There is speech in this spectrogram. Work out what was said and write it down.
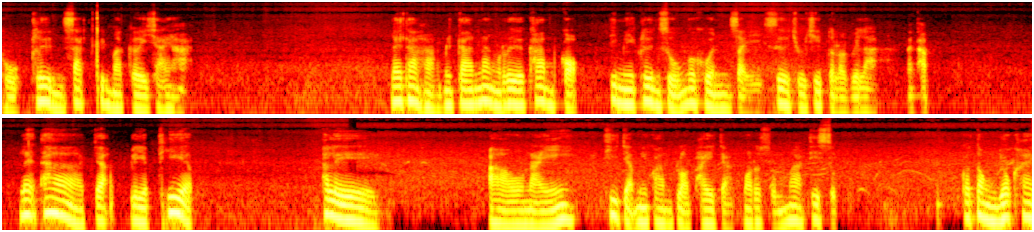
ถูกคลื่นซัดขึ้นมาเกยชายหาด และถ้าหากมีการนั่งเรือข้ามเกาะที่มีคลื่นสูงก็ควรใส่เสื้อชูชีพตลอดเวลานะครับ และถ้าจะเปรียบเทียบ ทะเลอ่าวไหนที่จะมีความปลอดภัยจากมรสุมมากที่สุด ก็ต้องยกให้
